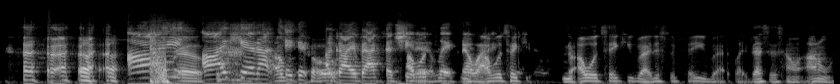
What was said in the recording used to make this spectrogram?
I I cannot I'm take a, a guy back that I cheated. would, like no way. I would take you. No, I would take you back just to pay you back. Like that's just how I don't.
